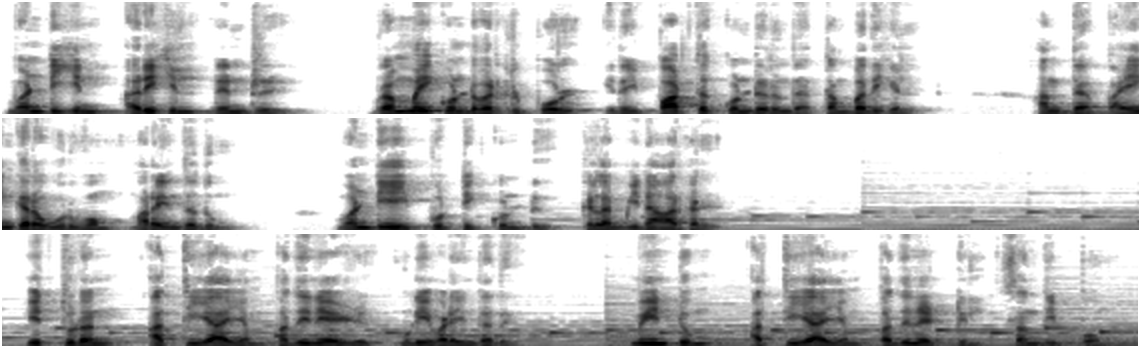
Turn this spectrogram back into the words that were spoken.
வண்டியின் அருகில் நின்று பிரம்மை கொண்டவர்கள் போல் இதை பார்த்து கொண்டிருந்த தம்பதிகள் அந்த பயங்கர உருவம் மறைந்ததும் வண்டியை பூட்டிக் கொண்டு கிளம்பினார்கள். இத்துடன் அத்தியாயம் பதினேழு முடிவடைந்தது. மீண்டும் அத்தியாயம் பதினெட்டில் சந்திப்போம்.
